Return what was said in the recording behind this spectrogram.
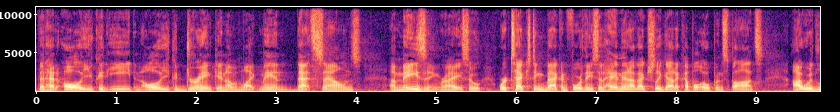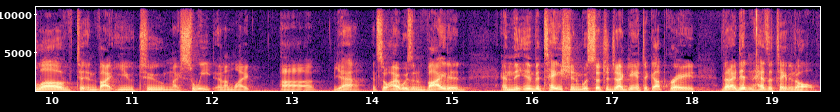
that had all you could eat and all you could drink. And I'm like, man, that sounds amazing, right? So we're texting back and forth, and he said, hey, man, I've actually got a couple open spots. I would love to invite you to my suite. And I'm like, uh, yeah. And so I was invited, And the invitation was such a gigantic upgrade that I didn't hesitate at all.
